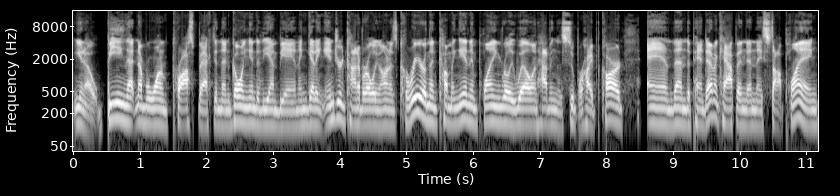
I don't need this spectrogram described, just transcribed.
you know, being that number one prospect and then going into the NBA and then getting injured kind of early on his career and then coming in and playing really well and having the super hyped card. And then the pandemic happened and they stopped playing.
